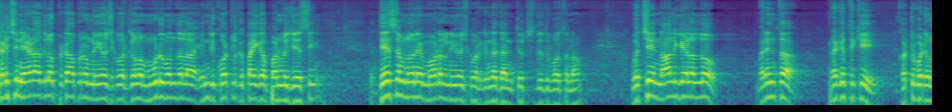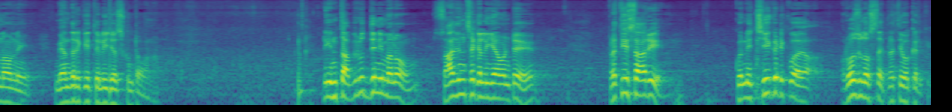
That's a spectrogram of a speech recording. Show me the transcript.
గడిచిన ఏడాదిలో పిఠాపురం నియోజకవర్గంలో మూడు వందల ఎనిమిది కోట్లకు పైగా పనులు చేసి దేశంలోనే మోడల్ నియోజకవర్గంగా దాన్ని తీర్చిదిద్దుపోతున్నాం వచ్చే నాలుగేళ్ళలో మరింత ప్రగతికి కట్టుబడి ఉన్నామని మీ అందరికీ తెలియజేసుకుంటా ఉన్నాం ఇంత అభివృద్ధిని మనం సాధించగలిగామంటే ప్రతిసారి కొన్ని చీకటి రోజులు వస్తాయి ప్రతి ఒక్కరికి.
